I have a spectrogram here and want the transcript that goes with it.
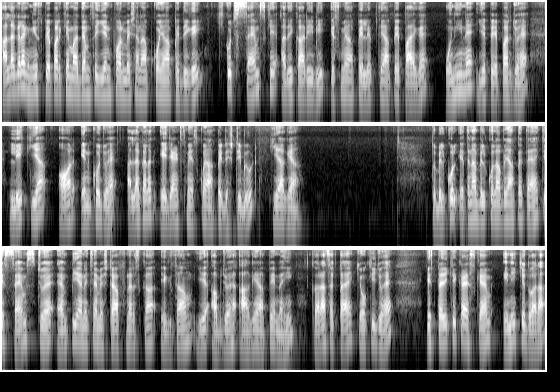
अलग अलग न्यूज़पेपर के माध्यम से ये इन्फॉर्मेशन आपको यहाँ पे दी गई कि कुछ सैम्स के अधिकारी भी इसमें यहाँ पे लिप्त यहाँ पे पाए गए। उन्हीं ने ये पेपर जो है लीक किया और इनको जो है अलग अलग एजेंट्स में इसको यहाँ पे डिस्ट्रीब्यूट किया गया। तो बिल्कुल, इतना बिल्कुल अब यहाँ पे तय है कि सैम्स जो है M P N H M staff nurse का एग्ज़ाम ये अब जो है आगे यहाँ पे नहीं करा सकता है, क्योंकि जो है इस तरीके का स्कैम इन्हीं के द्वारा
